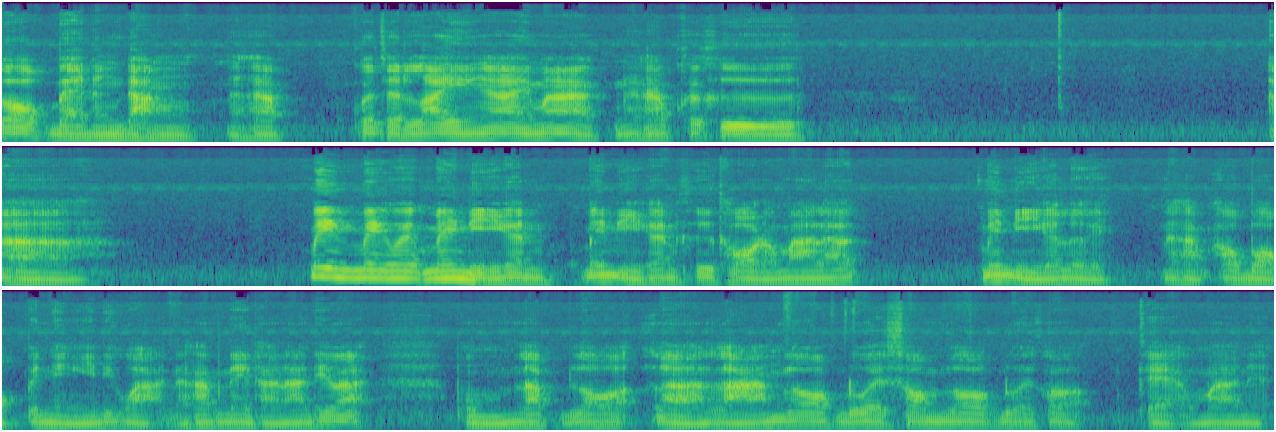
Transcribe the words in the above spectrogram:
ลอกแบรนด์ดัง ๆนะครับ ก็จะไล่ง่ายมากนะครับก็คือ อ่า ไม่ไม่ไม่ไม่หนีกัน ไม่หนีกันคือถอดออกมาแล้ว ไม่หนีกันเลยนะครับ เอาบอกเป็นอย่างนี้ดีกว่านะครับ ในฐานะที่ว่า ผมรับล้อล่าล้างลอกด้วยซ่อมลอกด้วยก็แกะออกมาเนี่ย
